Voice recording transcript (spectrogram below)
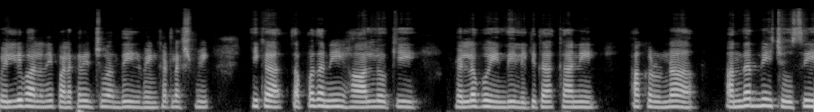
వెళ్ళి వాళ్ళని పలకరించు అంది వెంకటలక్ష్మి. ఇక తప్పదని హాల్లోకి వెళ్ళబోయింది లిఖిత. కానీ అక్కడున్న అందరినీ చూసి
